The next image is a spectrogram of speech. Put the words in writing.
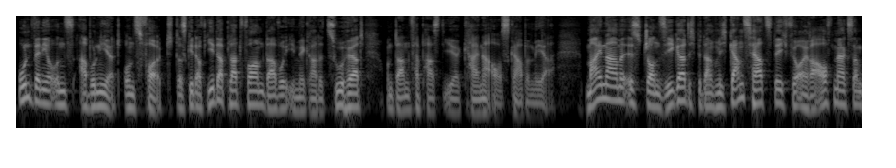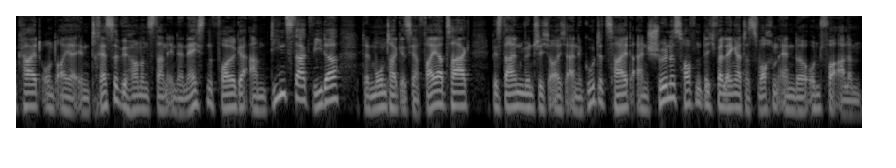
Und wenn ihr uns abonniert, uns folgt. Das geht auf jeder Plattform, da wo ihr mir gerade zuhört. Und dann verpasst ihr keine Ausgabe mehr. Mein Name ist John Siegert. Ich bedanke mich ganz herzlich für eure Aufmerksamkeit und euer Interesse. Wir hören uns dann in der nächsten Folge am Dienstag wieder, denn Montag ist ja Feiertag. Bis dahin wünsche ich euch eine gute Zeit, ein schönes, hoffentlich verlängertes Wochenende und vor allem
